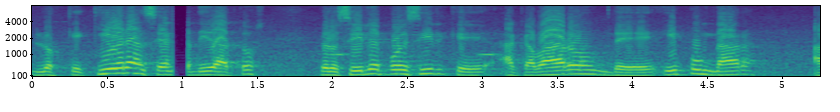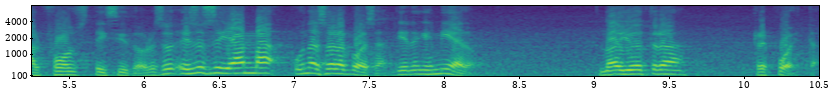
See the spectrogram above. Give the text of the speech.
los que quieran sean candidatos, pero sí les puedo decir que acabaron de impugnar a Alfonso de Isidoro. Eso, eso se llama una sola cosa, tienen miedo. No hay otra respuesta.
